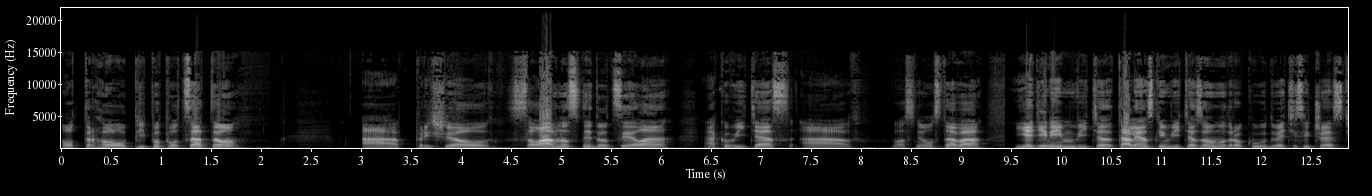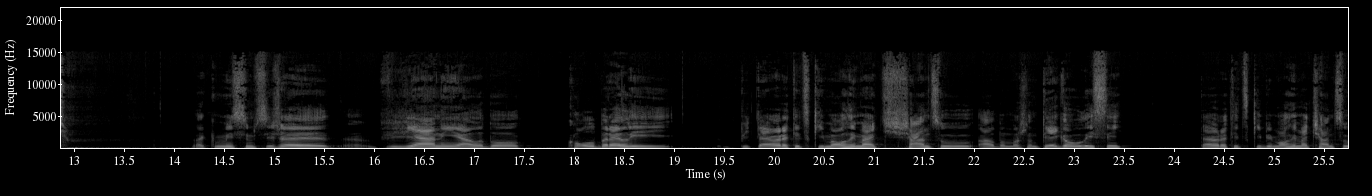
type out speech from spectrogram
odtrhol Pipo Pocato a prišiel slávnostne do cieľa ako víťaz a vlastne ostáva jediným víťaz, talianským víťazom od roku 2006. Tak myslím si, že Viviani alebo Colbrelli by teoreticky mohli mať šancu, alebo možno Diego Ulisi, teoreticky by mohli mať šancu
